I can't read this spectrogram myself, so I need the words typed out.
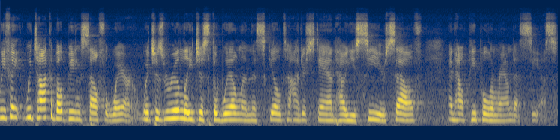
we, think, we talk about being self aware, which is really just the will and the skill to understand how you see yourself and how people around us see us.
